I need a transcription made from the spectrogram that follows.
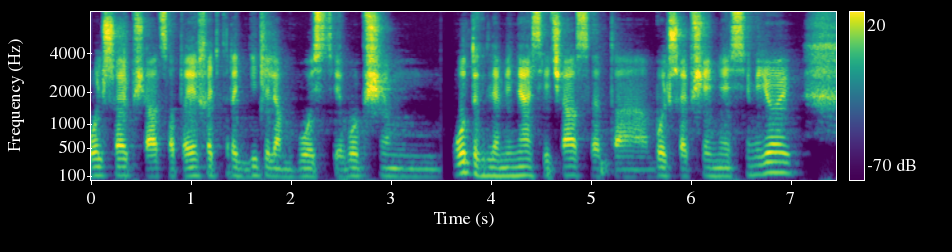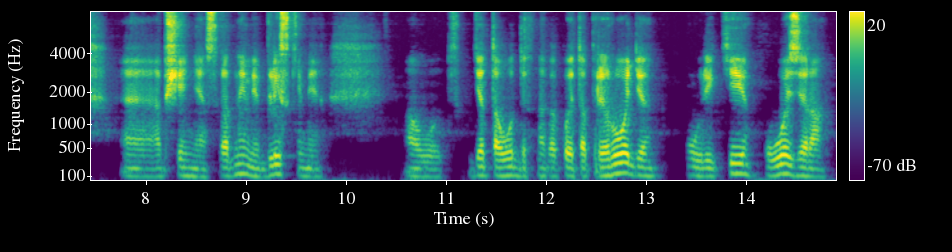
больше общаться, поехать к родителям в гости. В общем, отдых для меня сейчас это больше общение с семьей, э, общение с родными, близкими. А вот. Где-то отдых на какой-то природе, у реки, у озера,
